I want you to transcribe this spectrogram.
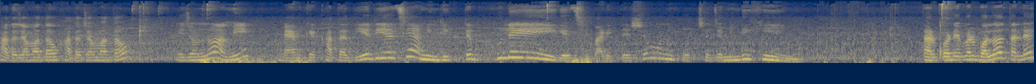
খাতা জমা দাও, খাতা জমা দাও। এই জন্য আমি ম্যামকে খাতা দিয়ে দিয়েছি। আমি লিখতে ভুলেই গেছি। বাড়িতে এসে মনে পড়ছে যে আমি লিখিনি। তারপরে এবার বলো তাহলে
